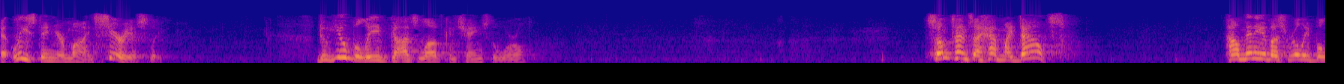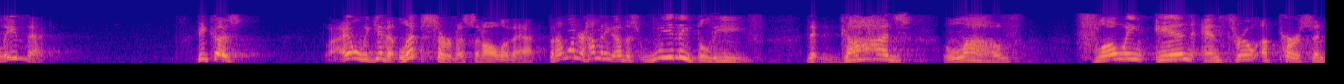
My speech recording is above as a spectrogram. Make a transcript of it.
at least in your mind. Seriously. Do you believe God's love can change the world? Sometimes I have my doubts. How many of us really believe that? Because I we give it lip service and all of that, but I wonder how many of us really believe that God's love flowing in and through a person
